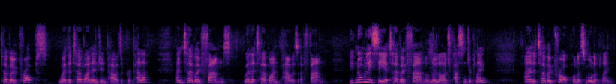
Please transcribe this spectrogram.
turboprops, where the turbine engine powers a propeller, and turbofans, where the turbine powers a fan. You'd normally see a turbofan on a large passenger plane and a turboprop on a smaller plane.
